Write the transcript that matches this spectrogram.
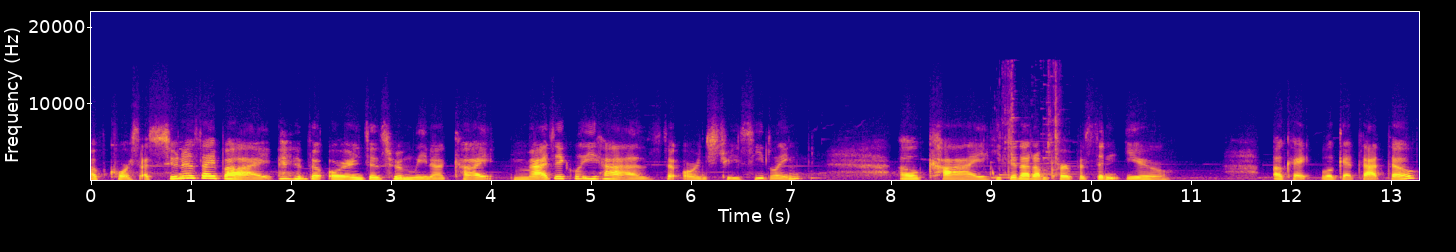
Of course, as soon as I buy the oranges from Lena, Kai magically has the orange tree seedling. Oh, Kai, you did that on purpose, didn't you? Okay, we'll get that though.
